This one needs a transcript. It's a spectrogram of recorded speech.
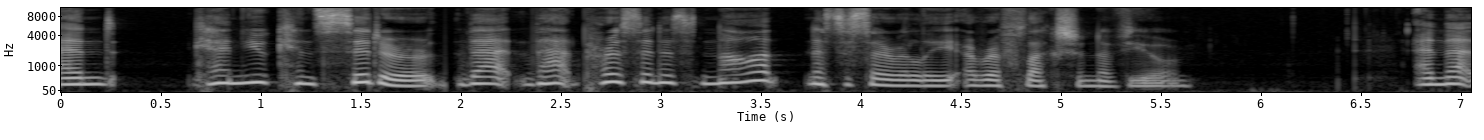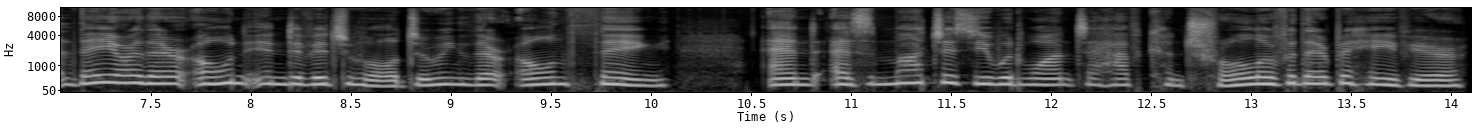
And can you consider that that person is not necessarily a reflection of you? And that they are their own individual doing their own thing and as much as you would want to have control over their behavior,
